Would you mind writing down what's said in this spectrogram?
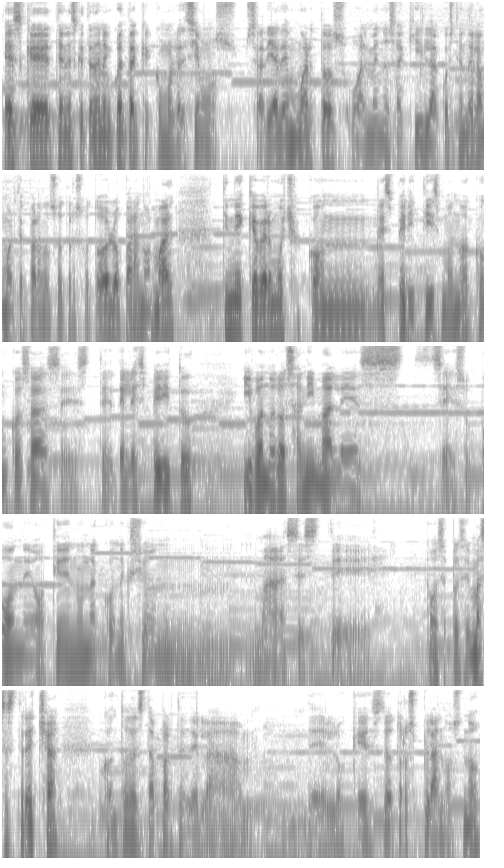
es que tienes que tener en cuenta que, como le decíamos, o sea, Día de Muertos, o al menos aquí la cuestión de la muerte para nosotros, o todo lo paranormal, tiene que ver mucho con espiritismo, ¿no? Con cosas este, del espíritu. Y bueno, los animales se supone o tienen una conexión más, este, ¿cómo se puede decir? Más estrecha con toda esta parte de la, de lo que es de otros planos, ¿no?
